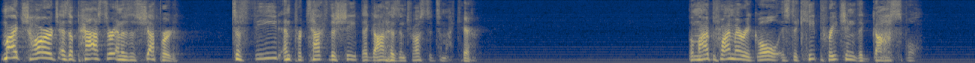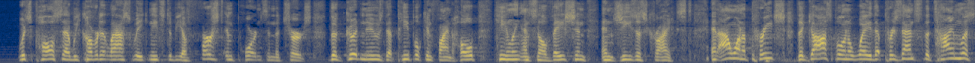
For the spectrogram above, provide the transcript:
my charge as a pastor and as a shepherd to feed and protect the sheep that God has entrusted to my care. But my primary goal is to keep preaching the gospel which Paul said, we covered it last week, needs to be of first importance in the church. The good news that people can find hope, healing, and salvation in Jesus Christ. And I want to preach the gospel in a way that presents the timeless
